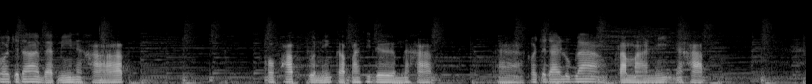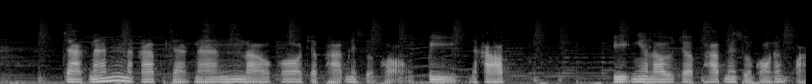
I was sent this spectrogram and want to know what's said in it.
ก็จะได้แบบนี้นะครับก็พับส่วนนี้กลับมาที่เดิมนะครับอ่าก็จะได้รูปร่างประมาณนี้นะครับ จากนั้นนะครับจากนั้นเราก็จะพับในส่วนของปีกนะครับ ปีกเนี่ยเราจะพับในส่วนของด้านขวา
